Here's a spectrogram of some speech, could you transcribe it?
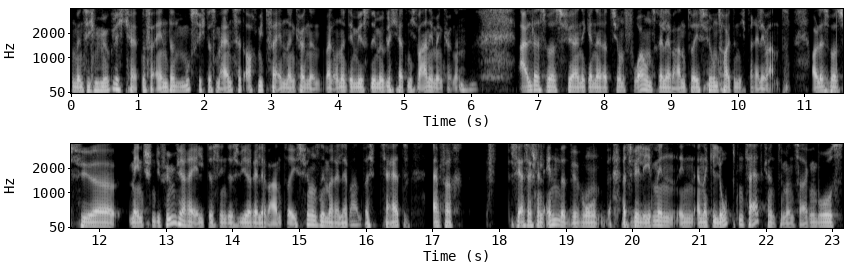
Und wenn sich Möglichkeiten verändern, muss sich das Mindset auch mit verändern können, weil ohne dem wirst du die Möglichkeiten nicht wahrnehmen können. Mhm. All das, was für eine Generation vor uns relevant war, ist für uns heute nicht mehr relevant. Alles, was für Menschen, die fünf Jahre älter sind als wir relevant war, ist für uns nicht mehr relevant, weil die Zeit einfach sehr, sehr schnell ändert. Wir wohnen, also wir leben in, in einer gelobten Zeit, könnte man sagen, wo es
